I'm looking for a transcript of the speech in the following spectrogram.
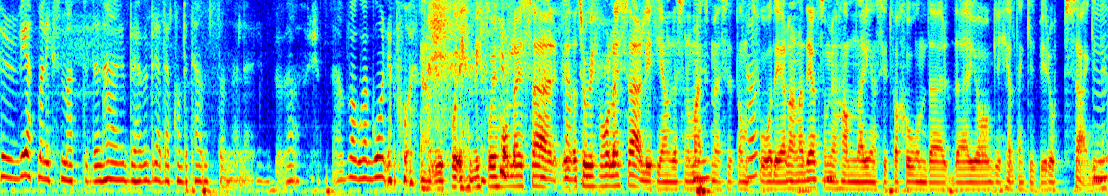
hur vet man liksom att den här behöver bredda kompetensen? Eller, vad, vad går ni på? Ja, vi, får, vi får hålla isär, jag tror vi får hålla isär lite grann resonemangsmässigt de mm. två delarna. Dels om jag hamnar i en situation där, där jag helt enkelt blir uppsagd. Mm.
